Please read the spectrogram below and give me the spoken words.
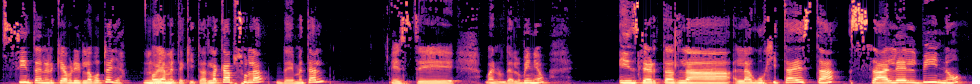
sin tener que abrir la botella. Obviamente quitas la cápsula de metal, este, bueno, de aluminio, insertas la, la agujita esta, sale el vino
